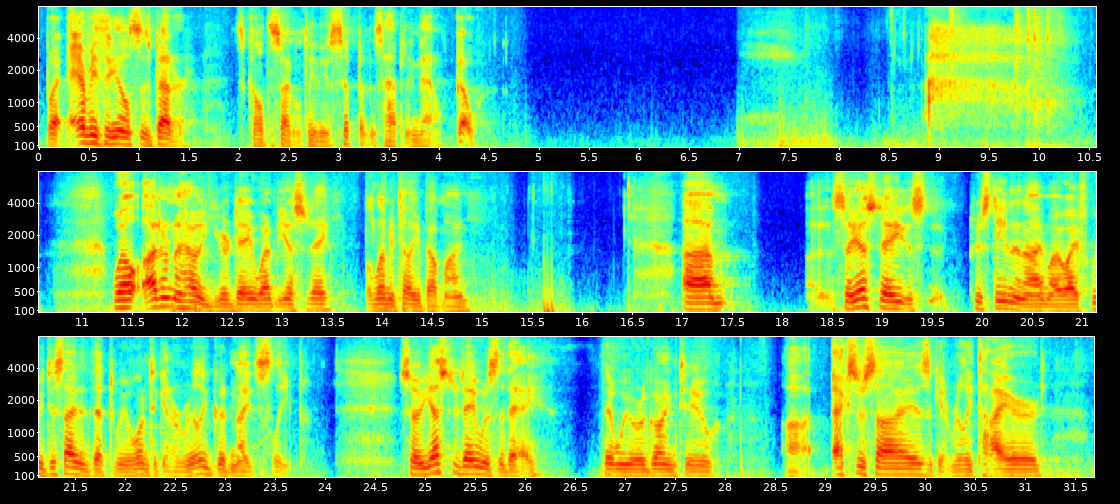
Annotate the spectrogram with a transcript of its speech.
But everything else is better. It's called the simultaneous sip, and it's happening now. Go. Well, I don't know how your day went yesterday, but let me tell you about mine. Um, so yesterday, Christine and I, my wife, we decided that we wanted to get a really good night's sleep. So yesterday was the day that we were going to uh, exercise, get really tired.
